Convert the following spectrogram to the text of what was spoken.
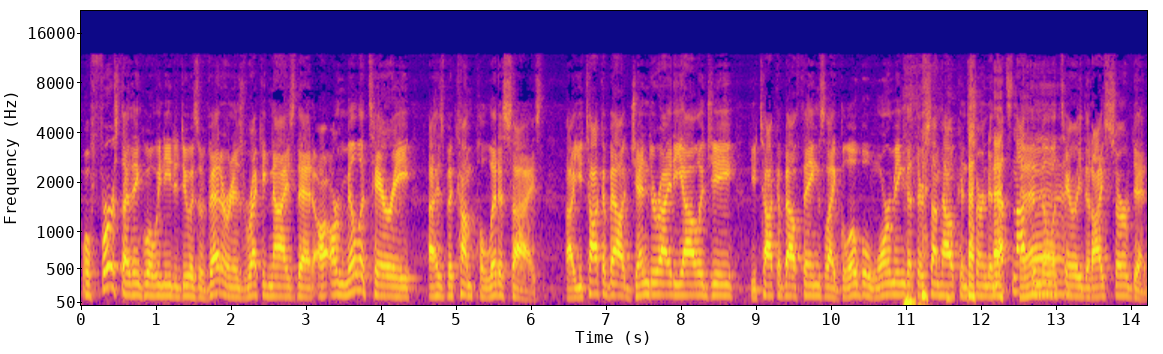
Well, first, I think what we need to do as a veteran is recognize that our, our military uh, has become politicized. Uh, you talk about gender ideology. You talk about things like global warming that they're somehow concerned, and that's not the military that I served in.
